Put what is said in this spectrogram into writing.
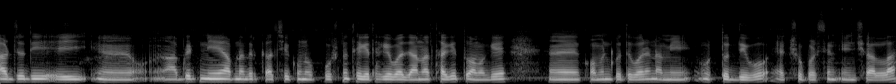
আর যদি এই আপডেট নিয়ে আপনাদের কাছে কোনো প্রশ্ন থেকে থাকে বা জানার থাকে, তো আমাকে কমেন্ট করতে পারেন। আমি উত্তর দিব একশো পার্সেন্ট ইনশাআল্লাহ।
